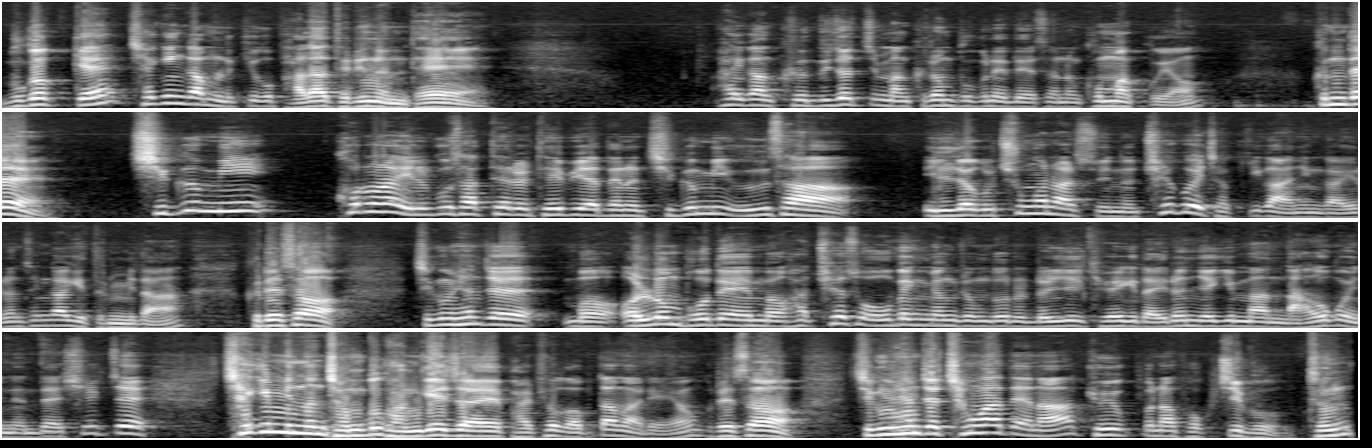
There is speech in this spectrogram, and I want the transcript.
무겁게 책임감을 느끼고 받아들이는데 하여간 그 늦었지만 그런 부분에 대해서는 고맙고요. 근데 지금이 코로나19 사태를 대비해야 되는 지금이 의사 인력을 충원할 수 있는 최고의 적기가 아닌가 이런 생각이 듭니다. 그래서 지금 현재 뭐 언론 보도에 뭐한 최소 500명 정도를 늘릴 계획이다 이런 얘기만 나오고 있는데 실제 책임 있는 정부 관계자의 발표가 없단 말이에요. 그래서 지금 현재 청와대나 교육부나 복지부 등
